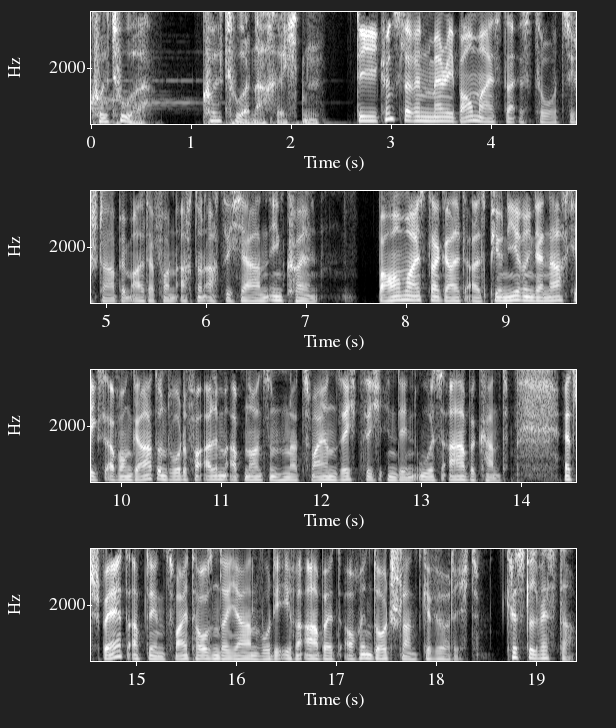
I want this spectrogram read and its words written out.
Kultur Kulturnachrichten die Künstlerin Mary Baumeister ist tot. Sie starb im Alter von 88 Jahren in Köln. Baumeister galt als Pionierin der Nachkriegsavantgarde und wurde vor allem ab 1962 in den USA bekannt. Erst spät, ab den 2000er Jahren, wurde ihre Arbeit auch in Deutschland gewürdigt. Christel Wester.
